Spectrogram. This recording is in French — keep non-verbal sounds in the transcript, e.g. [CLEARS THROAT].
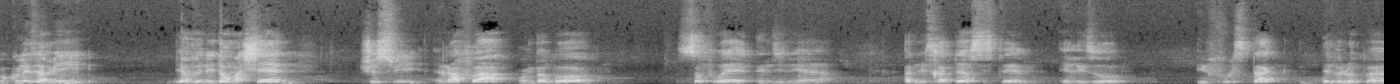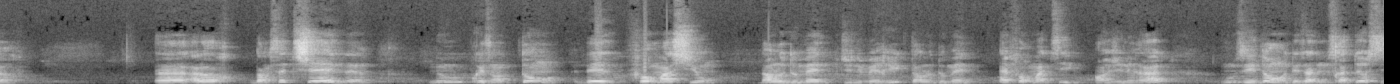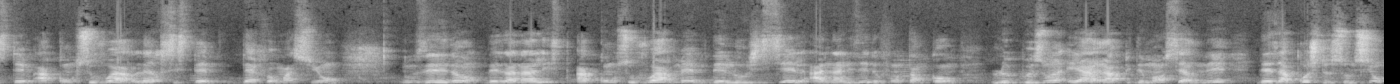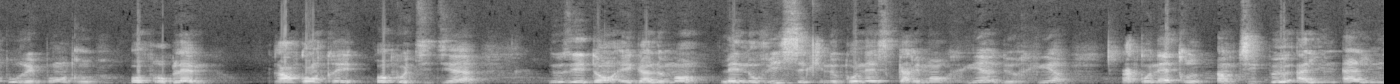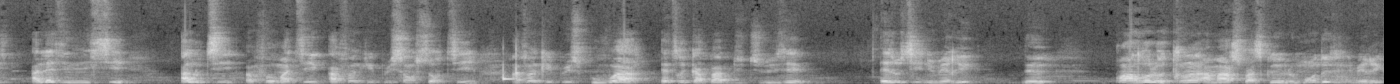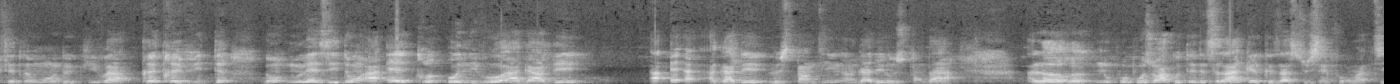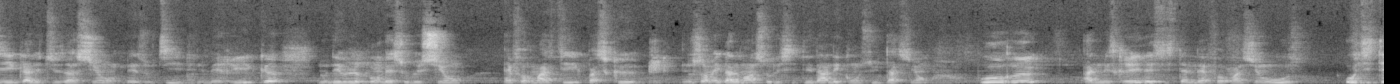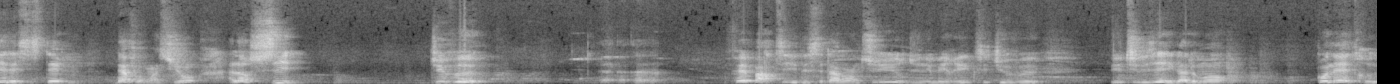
Coucou les amis, bienvenue dans ma chaîne. Je suis Rafa Ondabor, software engineer, administrateur système et réseau et full stack développeur. Euh, alors, dans cette chaîne, nous présentons des formations dans le domaine du numérique, dans le domaine informatique en général, nous aidons des administrateurs système à concevoir leur système d'information. Nous aidons des analystes à concevoir même des logiciels, analyser de fond en comble le besoin et à rapidement cerner des approches de solutions pour répondre aux problèmes rencontrés au quotidien. Nous aidons également les novices, ceux qui ne connaissent carrément rien de rien, à connaître un petit peu, à, à les initier à l'outil informatique afin qu'ils puissent en sortir, afin qu'ils puissent pouvoir être capables d'utiliser les outils numériques, de prendre le train à marche parce que le monde du numérique c'est un monde qui va très très vite. Donc nous les aidons à être au niveau à garder à, à garder le standing à garder le standard alors, euh, nous proposons à côté de cela quelques astuces informatiques à l'utilisation des outils du numérique. Nous développons des solutions informatiques parce que [CLEARS THROAT] nous sommes également sollicités dans des consultations pour euh, administrer des systèmes d'information ou auditer les systèmes d'information. Alors, si tu veux euh, faire partie de cette aventure du numérique, si tu veux utiliser également connaître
